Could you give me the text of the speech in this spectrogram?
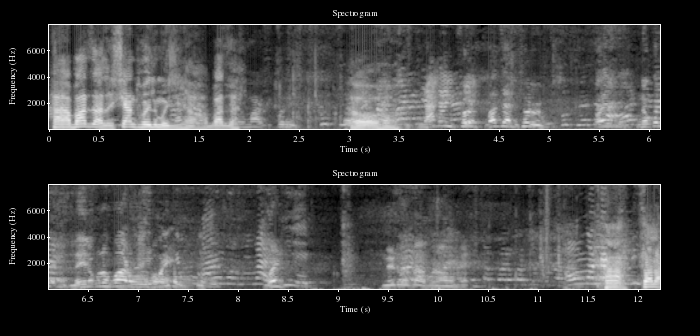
हा बाद झालं. शांत होईल म्हणजे हा बाद झालं. हो हो. नको हा चला.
